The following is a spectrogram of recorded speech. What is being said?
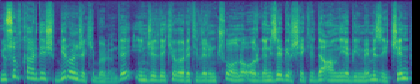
Yusuf kardeş bir önceki bölümde İncil'deki öğretilerin çoğunu organize bir şekilde anlayabilmemiz için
